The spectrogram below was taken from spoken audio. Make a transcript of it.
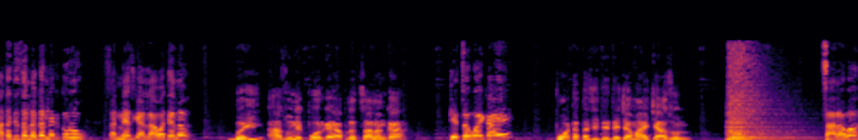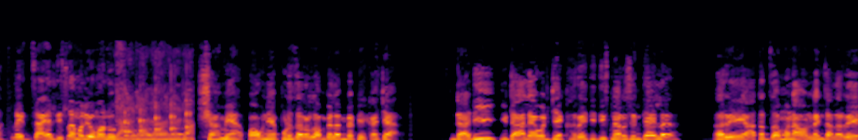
आता त्याचं लग्न नका करू. संन्यास घ्यायला हवा त्याला बाई अजून एक पोरगा आहे आपलं चालन का? त्याचं वय काय आहे? पोटातच येते त्याच्या मायच्या अजून. चालावा लय जायला दिसला मला ह्यो माणूस. श्याम्या पाहुणे पुढे जरा लांब्या लांब्या फेकायच्या. डॅडी इथं आल्यावर जे खरं ते दिसणार असेल त्याला. अरे आता जमाना ऑनलाईन झाला रे.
